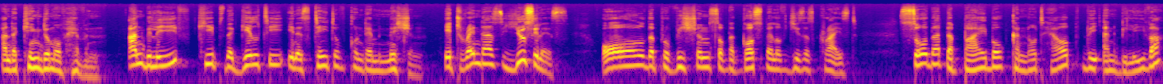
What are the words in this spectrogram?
and the kingdom of heaven. Unbelief keeps the guilty in a state of condemnation. It renders useless all the provisions of the gospel of Jesus Christ, so that the Bible cannot help the unbeliever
